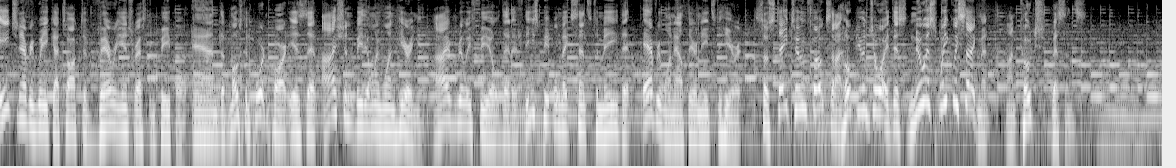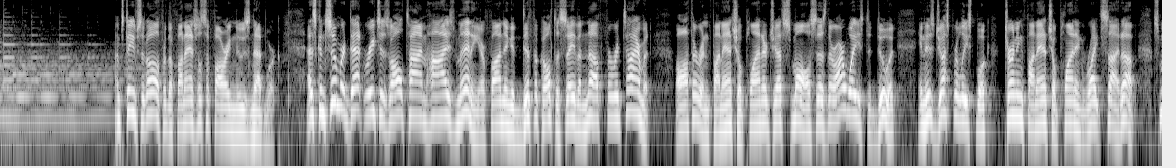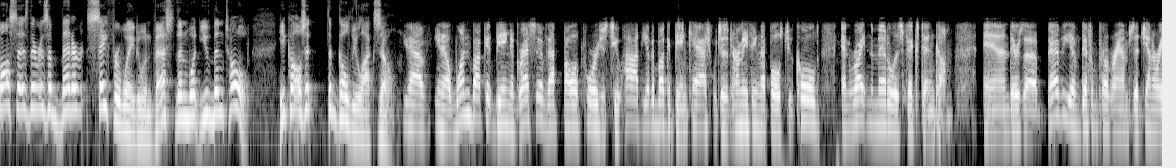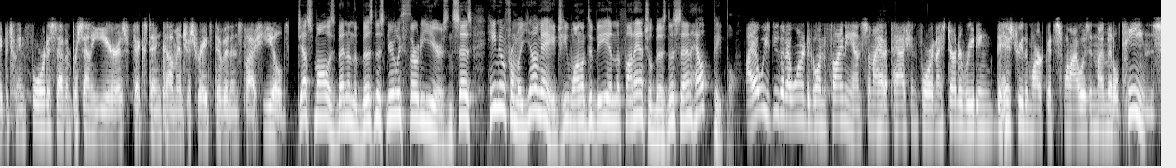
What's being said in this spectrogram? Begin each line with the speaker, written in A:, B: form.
A: Each and every week, I talk to very interesting people, and the most important part is that I shouldn't be the only one hearing it. I really feel that if these people make sense to me, that everyone out there needs to hear it. So stay tuned, folks, and I hope you enjoyed this newest weekly segment on Coach Listens.
B: I'm Steve Siddall for the Financial Safari News Network. As consumer debt reaches all time highs, many are finding it difficult to save enough for retirement. Author and financial planner Jeff Small says there are ways to do it. In his just released book, Turning Financial Planning Right Side Up, Small says there is a better, safer way to invest than what you've been told. He calls it the Goldilocks zone.
C: You have, you know, one bucket being aggressive, that bowl of porridge is too hot. The other bucket being cash, which isn't anything, that bowl's too cold. And right in the middle is fixed income. And there's a bevy of different programs that generate between 4 to 7% a year as fixed income, interest rates, dividends slash yields.
B: Jeff Small has been in the business nearly 30 years and says he knew from a young age he wanted to be in the financial business and help people.
C: I always knew that I wanted to go into finance and I had a passion for it. And I started reading the history of the markets when I was in my middle teens.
